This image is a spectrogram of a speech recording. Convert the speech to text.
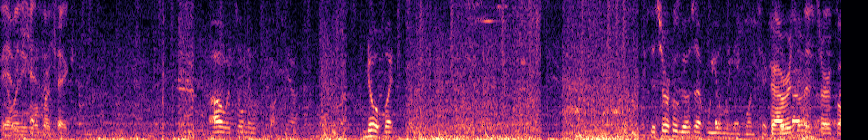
They Yeah, only need one more tick. Oh, it's only fuck yeah. No, but if the circle goes up, we only need one tick. Whoever's in the circle,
